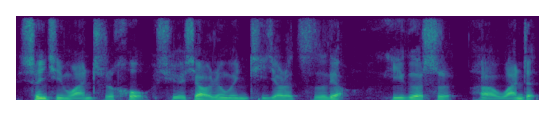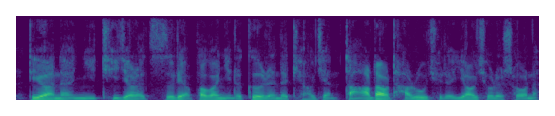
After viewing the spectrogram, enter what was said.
申请完之后，学校认为你提交的资料，一个是啊完整，第二呢，你提交的资料，包括你的个人的条件达到他录取的要求的时候呢。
